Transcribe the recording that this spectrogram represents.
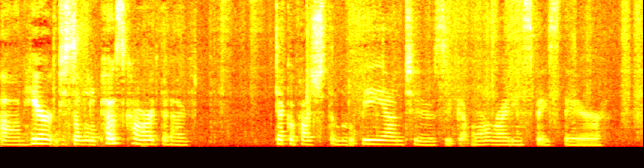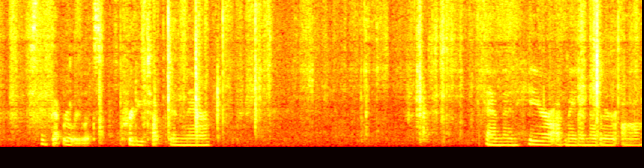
Um, here, just a little postcard that I've decoupaged the little bee onto, so you've got more writing space there. I think that really looks pretty tucked in there. And then here I've made another um,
